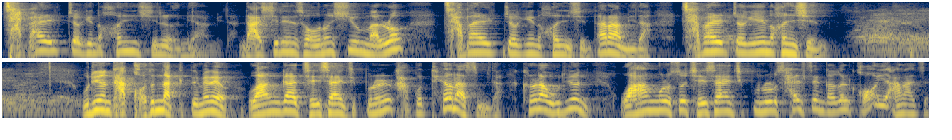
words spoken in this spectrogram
자발적인 헌신을 의미합니다. 나시린 서원은 쉬운 말로 자발적인 헌신 따라합니다. 자발적인 헌신. 우리는 다 거듭났기 때문에 왕과 제사의 직분을 갖고 태어났습니다. 그러나 우리는 왕으로서 제사의 직분으로 살 생각을 거의 안 하지,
